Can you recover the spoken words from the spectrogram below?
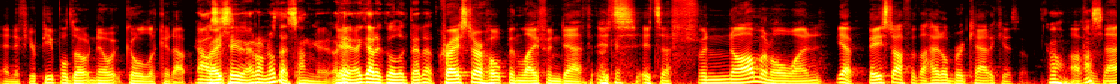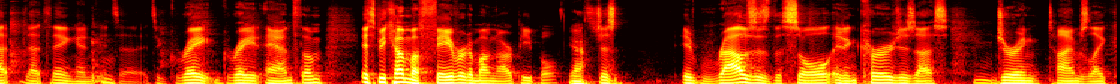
and if your people don't know it, go look it up. I was Christ- say I don't know that song yet. Okay, Yeah. I gotta go look that up. Christ our hope in life and death. It's it's a phenomenal one. Yeah, based off of the Heidelberg Catechism. Oh, off awesome. of that that thing and it's a it's a great great anthem. It's become a favorite among our people. Yeah. It's just it rouses the soul, it encourages us Hmm. during times like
